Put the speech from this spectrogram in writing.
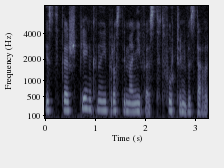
Jest też piękny i prosty manifest twórczyń wystawy.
